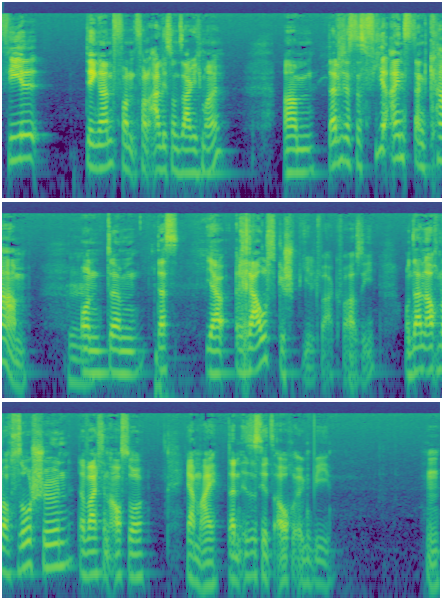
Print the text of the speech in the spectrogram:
Fehldingern von, von Alisson, sage ich mal. Ähm, dadurch, dass das 4-1 dann kam Hm. und ähm, das ja rausgespielt war quasi und dann auch noch so schön, da war ich dann auch so, ja Mai, dann ist es jetzt auch irgendwie, hm,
